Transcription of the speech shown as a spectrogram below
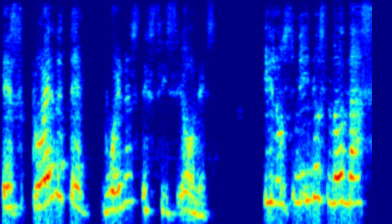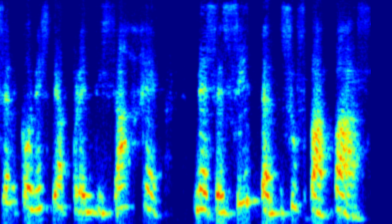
espérate buenas decisiones. Y los niños no nacen con este aprendizaje, necesitan sus papás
